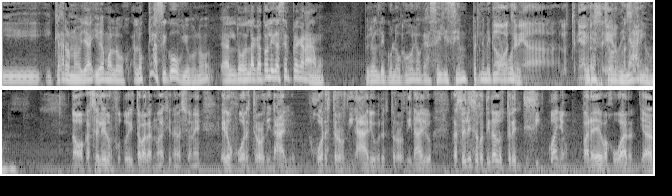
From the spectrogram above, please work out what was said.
Y, claro, no ya íbamos a los, a los clásicos, obvio, ¿no? A los de la Católica siempre ganábamos. Pero el de Colo Colo, Caselli siempre le metía no, goles. Tenía, los tenía Era extraordinario. No, Caselli era un futbolista para las nuevas generaciones, era un jugador extraordinario, jugador extraordinario, pero extraordinario. Caselli se retira a los 35 años, Paredes va a jugar ya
